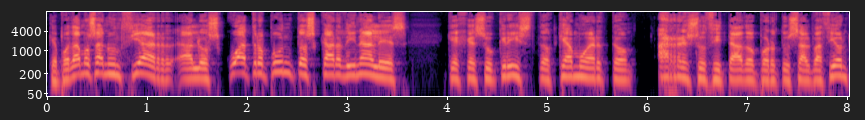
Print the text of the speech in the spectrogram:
que podamos anunciar a los cuatro puntos cardinales que Jesucristo, que ha muerto, ha resucitado por tu salvación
